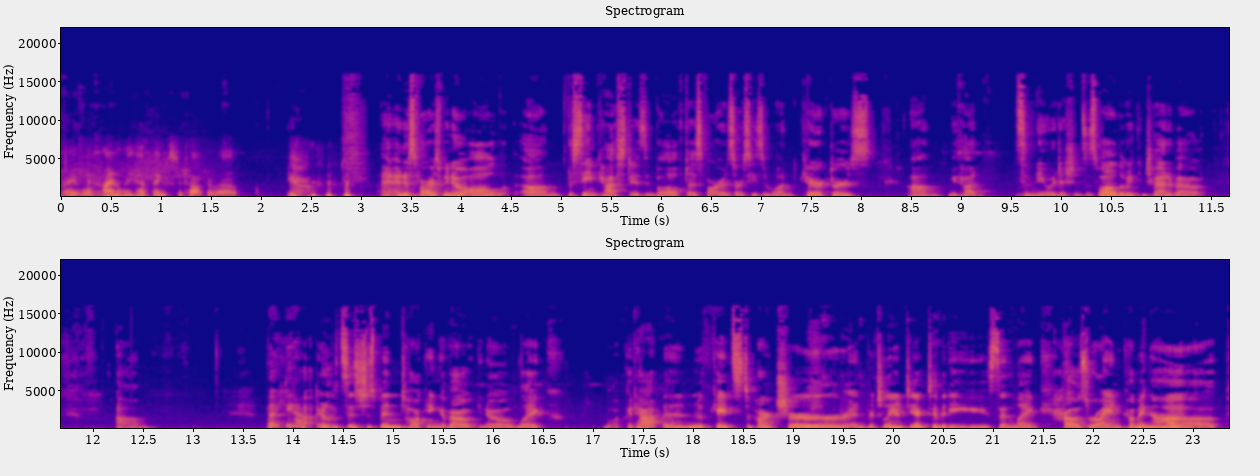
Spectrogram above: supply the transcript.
Right. We'll finally have things to talk about. Yeah, and, and as far as we know, all um, the same cast is involved as far as our season one characters. Um, we've had some new additions as well that we can chat about. Um, but yeah, it's, it's just been talking about you know like what could happen with Kate's departure and vigilante activities and like how's Ryan coming up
